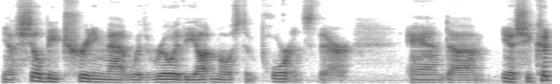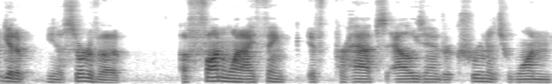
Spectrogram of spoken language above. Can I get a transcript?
you know she'll be treating that with really the utmost importance there, and um, you know she could get a you know sort of a a fun one I think if perhaps Alexandra Krunic won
